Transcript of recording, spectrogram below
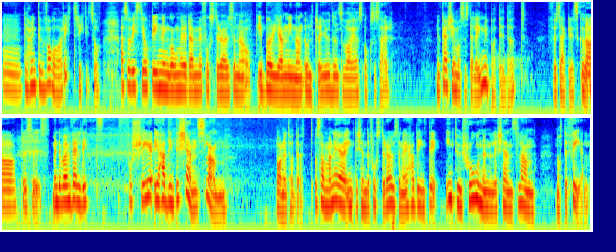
Mm. det har inte varit riktigt så. Alltså visst, jag åkte in en gång med det där med fosterrörelserna och i början innan ultraljuden så var jag också så här, nu kanske jag måste ställa in mig på att det är dött, för säkerhets skull. Ja, precis. Men det var en väldigt forcer... Jag hade inte känslan barnet har dött. Och samma när jag inte kände fosterrörelserna. Jag hade inte intuitionen eller känslan något är fel.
